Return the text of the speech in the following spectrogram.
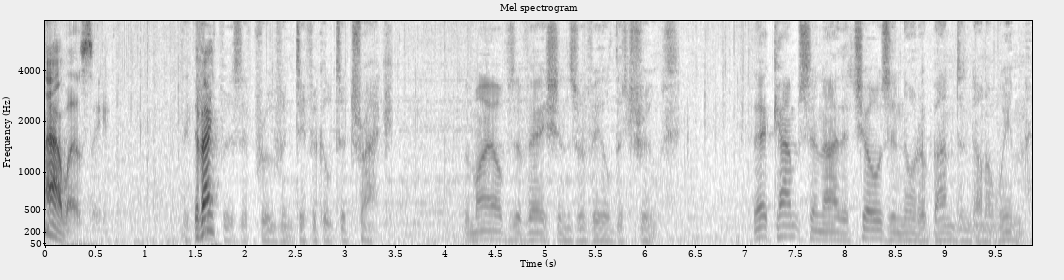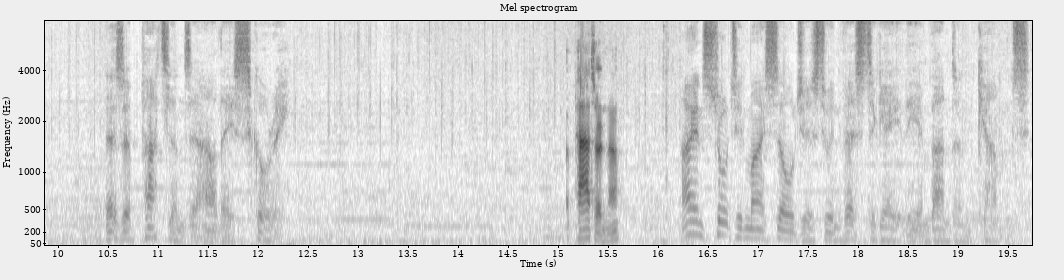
Ah, we'll see. The, The Keepers have proven difficult to track, but my observations revealed the truth. Their camps are neither chosen nor abandoned on a whim. There's a pattern to how they scurry. A pattern, huh? I instructed my soldiers to investigate the abandoned camps.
